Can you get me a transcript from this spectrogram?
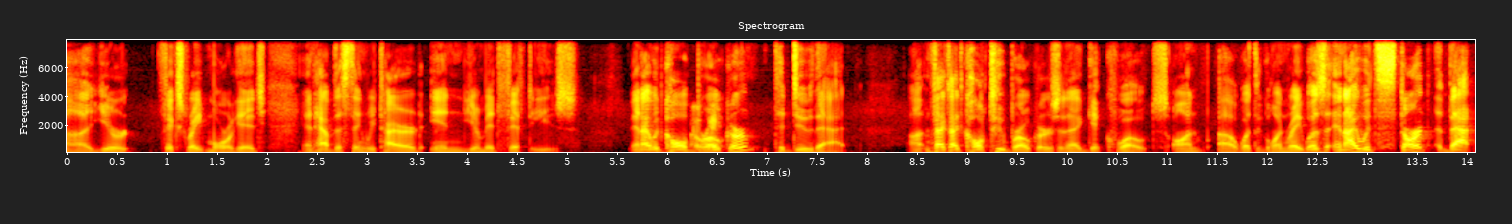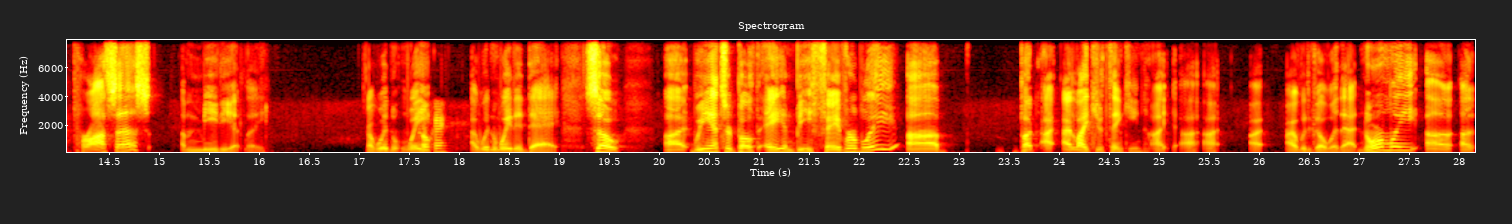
uh, year fixed rate mortgage and have this thing retired in your mid 50s. And I would call a broker to do that. Uh, in fact, I'd call two brokers and I'd get quotes on uh, what the going rate was. And I would start that process immediately. I wouldn't wait. Okay. I wouldn't wait a day. So uh, we answered both A and B favorably. Uh, but I, I like your thinking. I, I, I- I, I would go with that. Normally, uh, uh,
